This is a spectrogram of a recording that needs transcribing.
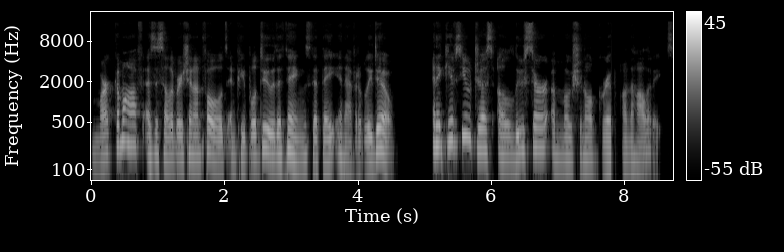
mark them off as the celebration unfolds and people do the things that they inevitably do. And it gives you just a looser emotional grip on the holidays.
